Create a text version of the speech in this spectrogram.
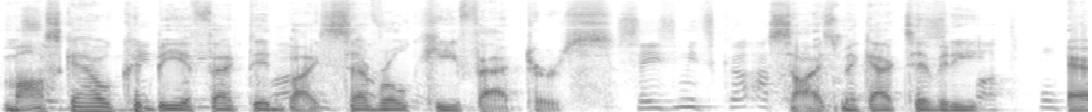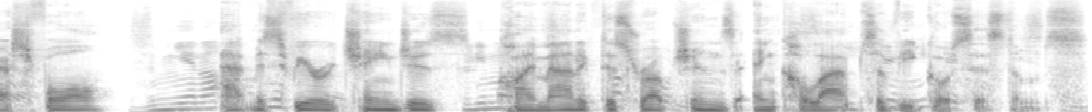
Moscow could be affected by several key factors seismic activity, ashfall, atmospheric changes, climatic disruptions, and collapse of ecosystems.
